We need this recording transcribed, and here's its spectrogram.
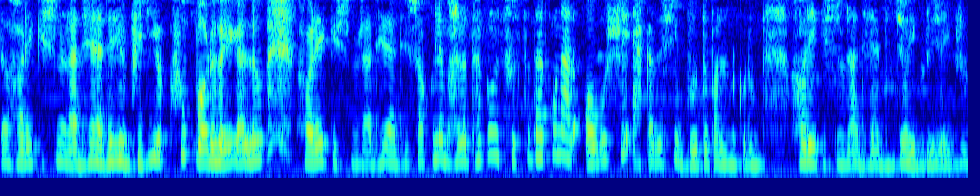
তো হরে কৃষ্ণ, রাধে রাধে। ভিডিও খুব বড় হয়ে গেল। হরে কৃষ্ণ, রাধে রাধে। সকলে ভালো থাকুন, সুস্থ থাকুন, আর অবশ্যই একাদশী ব্রত পালন করুন। হরে কৃষ্ণ, রাধে রাধে। জয় গুরু জয় গুরু।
